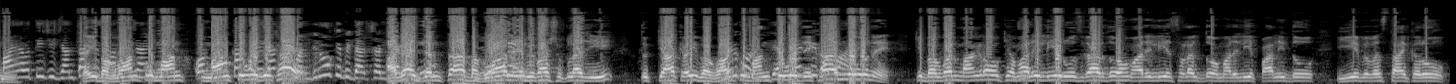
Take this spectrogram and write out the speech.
मायावती जी जनता के भगवान को मानते हुए देखा है। मंदिरों के भी दर्शन अगर जनता भगवान है विभा शुक्ला जी तो क्या कभी भगवान को मांगते हुए देखा हम लोगों ने कि भगवान मांग रहा हो कि हमारे लिए रोज़गार दो हमारे लिए सड़क दो हमारे लिए पानी दो ये व्यवस्थाएँ करो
